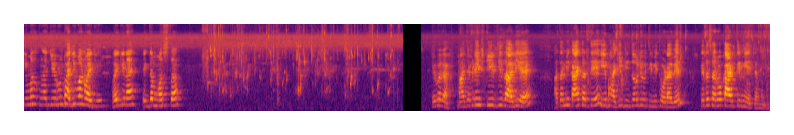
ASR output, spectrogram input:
की मग चिरून भाजी बनवायची. होय की नाही? एकदम मस्त. हे बघा माझ्याकडे स्टीलची जाळी आहे. आता मी काय करते ही भाजी भिजवली होती मी थोडा वेळ. ते तर सर्व काढते मी याच्यामध्ये.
